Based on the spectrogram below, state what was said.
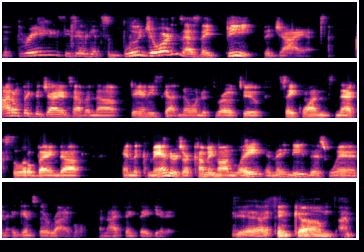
the threes, he's gonna get some blue Jordans as they beat the Giants. I don't think the Giants have enough. Danny's got no one to throw to. Saquon's next, a little banged up. And the commanders are coming on late and they need this win against their rival. And I think they get it. Yeah, I think um, I'm-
